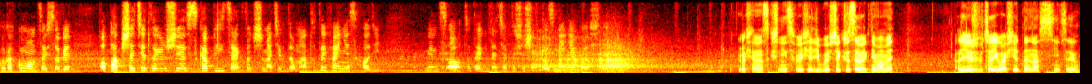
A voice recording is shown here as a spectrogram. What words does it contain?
kurakumą coś sobie opaprzecie, to już jest kaplica, jak to trzymacie w domu. A tutaj fajnie schodzi. Więc o, tutaj widać, jak to się szybko zmienia właśnie. Gosia na skrzyni swoje siedzi, bo jeszcze krzesełek nie mamy. Ale już wyczaiłaś jedne na Sinseju?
